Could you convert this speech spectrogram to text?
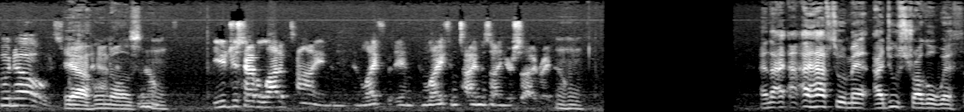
Who knows? Yeah, who happen, knows? You know? mm-hmm you just have a lot of time, and, and life and, and, life and time is on your side right now. Mm-hmm. And I, I have to admit, I do struggle with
